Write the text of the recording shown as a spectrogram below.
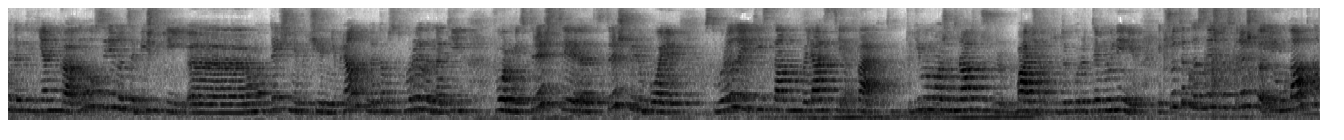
коли клієнтка, ну все рівно це більш такий е, романтичний вечірній варіант, коли там створили на тій формі стрижці, е, стрижки любої, створили якісь там хвилястий ефекти. Тоді ми можемо зразу ж бачити цю декоративну лінію. Якщо це класична стрижка і укладка,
